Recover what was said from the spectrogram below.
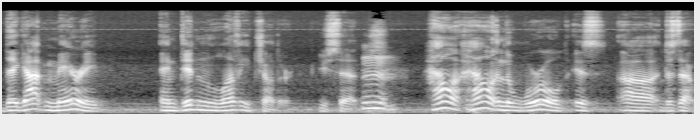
They got married and didn't love each other, you said. Mm. How, how in the world is uh, does that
